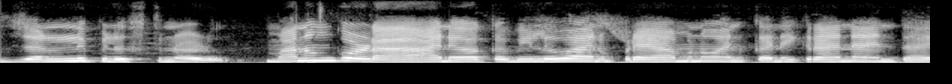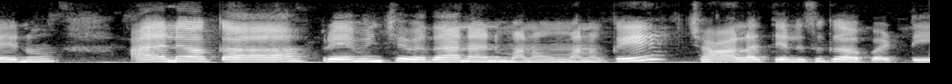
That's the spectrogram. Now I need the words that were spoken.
జనుల్ని పిలుస్తున్నాడు. మనం కూడా ఆయన యొక్క విలువ ఆయన ప్రేమను ఆయన కనికరాన్ని ఆయన దయను ఆయన యొక్క ప్రేమించే విధానాన్ని మనం మనకి చాలా తెలుసు కాబట్టి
